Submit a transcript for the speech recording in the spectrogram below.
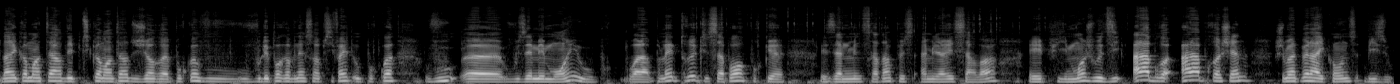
dans les commentaires des petits commentaires du genre euh, pourquoi vous, voulez pas revenir sur Psyfight ou pourquoi vous euh, vous aimez moins ou voilà, plein de trucs à savoir pour que les administrateurs puissent améliorer le serveur. Et puis moi je vous dis à la, à la prochaine. Je m'appelle Icons. Bisous.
